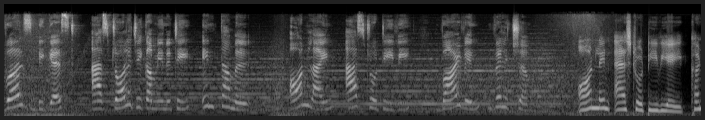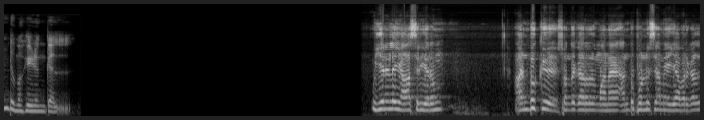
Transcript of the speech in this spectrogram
World's biggest astrology community in Tamil. Online Astro TV, வாழ்வின் வெளிச்சம் ஆன்லைன் ஆஸ்ட்ரோ டிவியை கண்டு மகிழுங்கள் உயர்நிலை ஆசிரியரும் அன்புக்கு சொந்தக்காரருமான அன்பு பொன்னுசாமி ஐயா அவர்கள்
